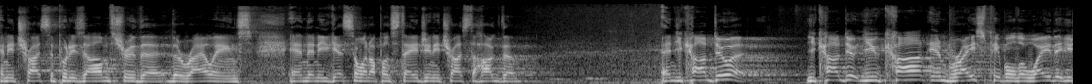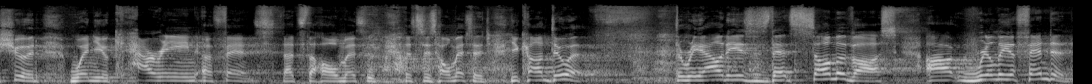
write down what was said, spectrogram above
and he tries to put his arm through the, the railings, and then he gets someone up on stage and he tries to hug them. And you can't do it. You can't do it. You can't embrace people the way that you should when you're carrying offense. That's the whole message. That's his whole message. You can't do it. The reality is, is that some of us are really offended,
